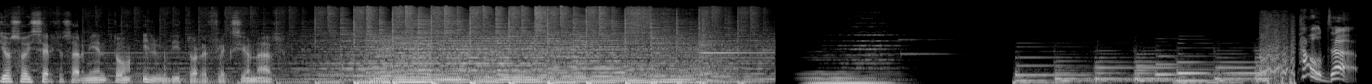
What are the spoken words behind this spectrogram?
Yo soy Sergio Sarmiento y lo invito a reflexionar. Hold up.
